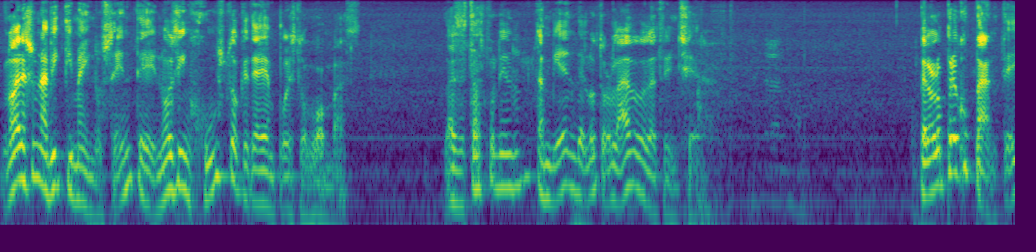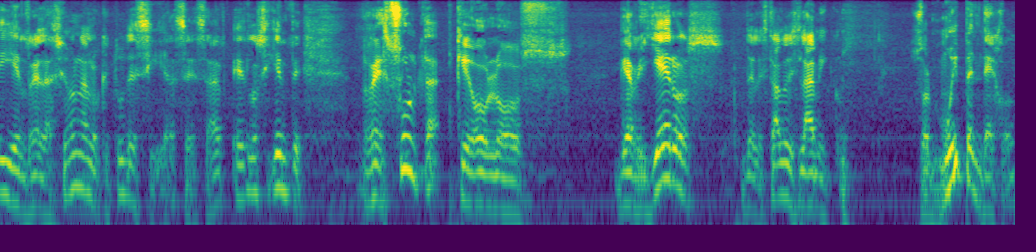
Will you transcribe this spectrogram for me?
No eres una víctima inocente, no es injusto que te hayan puesto bombas. Las estás poniendo tú también del otro lado de la trinchera. Pero lo preocupante, y en relación a lo que tú decías, César, es lo siguiente. Resulta que o los guerrilleros del Estado Islámico son muy pendejos,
